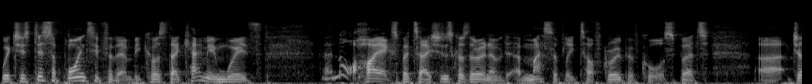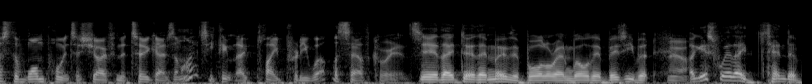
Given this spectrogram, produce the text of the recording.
which is disappointing for them because they came in with uh, not high expectations because they're in a, a, massively tough group, of course, but Uh, just the one point to show from the two games, and I actually think they played pretty well, the South Koreans. Yeah, they do. They move the ball around well. They're busy, but Yeah. I guess where they tend to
